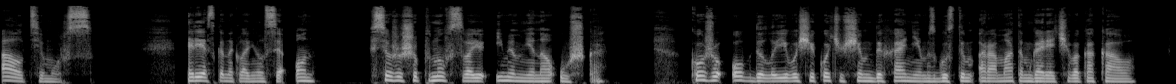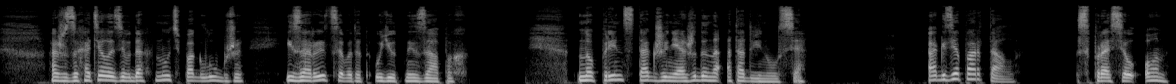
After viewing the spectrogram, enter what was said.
Алтимурс», — резко наклонился он, все же шепнув свое имя мне на ушко. Кожу обдало его щекочущим дыханием с густым ароматом горячего какао. Аж захотелось вдохнуть поглубже и зарыться в этот уютный запах. Но принц также неожиданно отодвинулся. «А где портал?» — спросил он,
